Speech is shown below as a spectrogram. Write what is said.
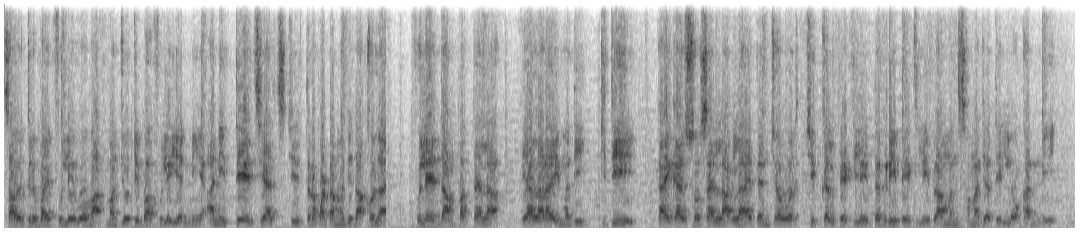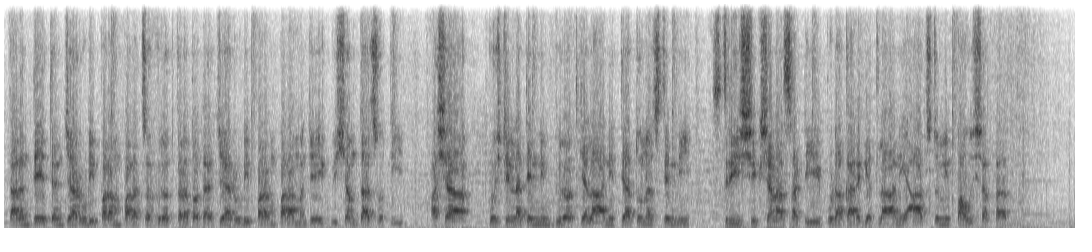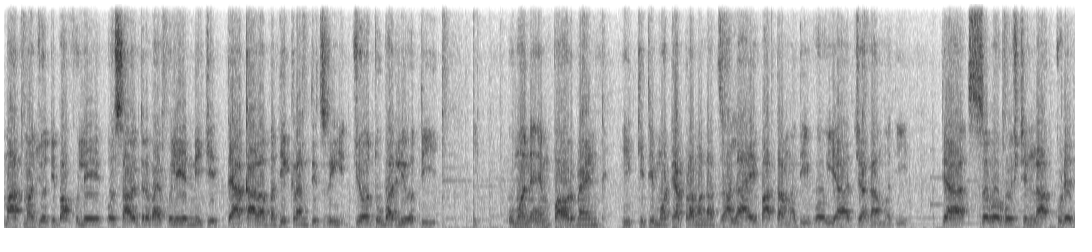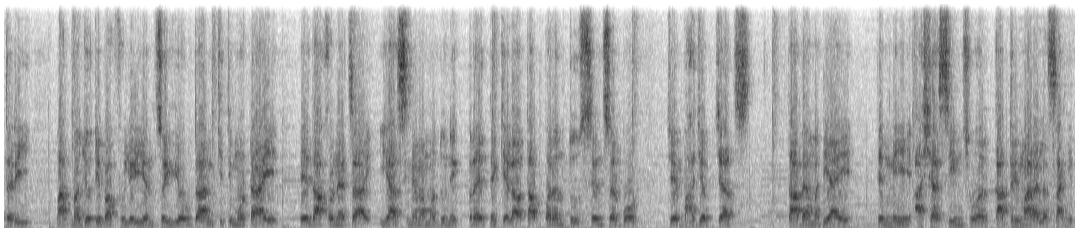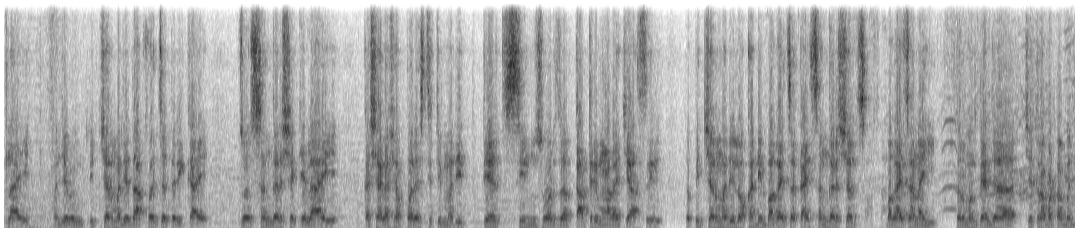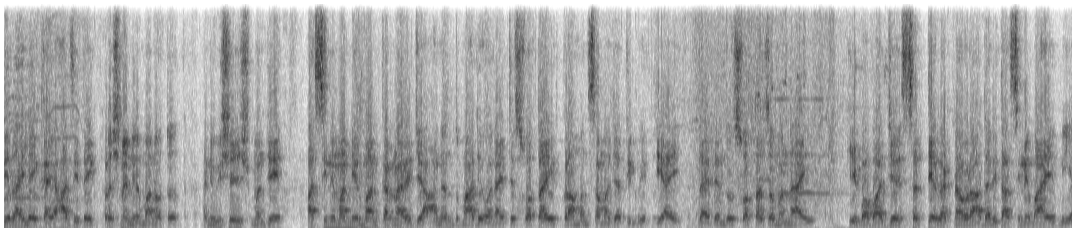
सावित्रीबाई फुले व महात्मा ज्योतिबा फुले यांनी. आणि तेच या चित्रपटामध्ये दाखवलं आहे. फुले दाम्पत्याला या लढाईमध्ये किती काय काय सोसायला लागला आहे त्यांच्यावर चिखल फेकले दगडी फेकली ब्राह्मण समाजातील लोकांनी. कारण ते त्यांच्या रूढी परंपराचा विरोध करत होत्या. ज्या रूढी परंपरा म्हणजे एक विषमताच होती. अशा गोष्टींना त्यांनी विरोध केला आणि त्यातूनच त्यांनी स्त्री शिक्षणासाठी पुढाकार घेतला. आणि आज तुम्ही पाहू शकतात. महात्मा ज्योतिबा फुले व सावित्रीबाई फुले यांनी जी त्या काळामध्ये क्रांतीची ज्योत उभारली होती वुमन एम्पॉवरमेंट ही किती मोठ्या प्रमाणात झालं आहे भारतामध्ये व या जगामध्ये. त्या सर्व गोष्टींना कुठेतरी महात्मा ज्योतिबा फुले यांचं योगदान किती मोठं आहे हे दाखवण्याचा या सिनेमामधून एक प्रयत्न केला होता. परंतु सेन्सर बोर्ड जे भाजपच्याच ताब्यामध्ये आहे त्यांनी अशा सीन्सवर कात्री मारायला सांगितलं आहे. म्हणजे मग मध्ये दाखवायचं तरी काय? जो संघर्ष केला आहे कशा कशा परिस्थितीमध्ये तेच सीन्सवर जर कात्री मारायची असेल तर पिक्चरमध्ये लोकांनी बघायचं काय? संघर्षच बघायचा नाही. तर मग त्यांच्या चित्रपटामध्ये राहिलंय काय? हाच इथे एक प्रश्न निर्माण होतं. आणि विशेष म्हणजे हा सिनेमा निर्माण करणारे जे आनंद महादेवन आहे ते स्वतः एक ब्राह्मण समाजातील व्यक्ती आहे. त्यांचं स्वतःचं म्हणणं आहे की बाबा जे सत्य घटनावर आधारित हा सिनेमा आहे मी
